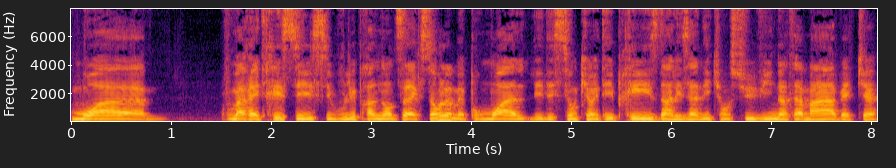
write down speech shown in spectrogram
moi, vous m'arrêterez si, si vous voulez prendre une autre direction, là, mais pour moi, les décisions qui ont été prises dans les années qui ont suivi, notamment avec euh,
